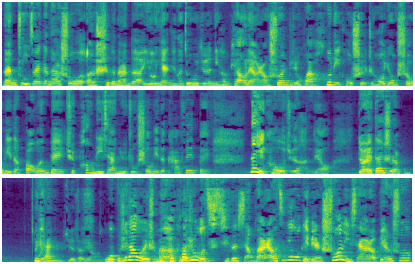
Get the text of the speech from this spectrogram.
男主在跟他说：“呃，是个男的，有眼睛的都会觉得你很漂亮。”然后说完这句话，喝了一口水之后，用手里的保温杯去碰了一下女主手里的咖啡杯。那一刻，我觉得很撩。对，但是为啥你觉得撩？我不知道为什么，可能是我 自己的想法。然后今天我给别人说了一下，然后别人说。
